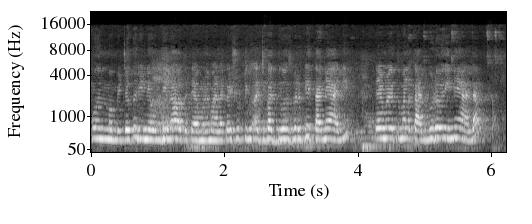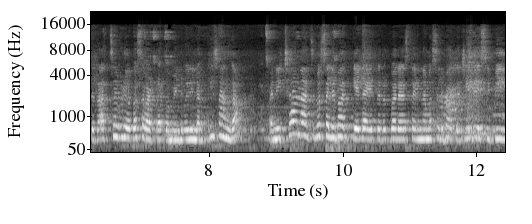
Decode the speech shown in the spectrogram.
फोन मम्मीच्या घरी नेऊन दिला होता त्यामुळे मला काही शूटिंग अजिबात दिवसभर घेता नाही आली. त्यामुळे तुम्हाला काल व्हिडिओही नाही आला. तर आजचा व्हिडिओ कसा वाटला कमेंटमध्ये नक्की सांगा. आणि छान आज मसाले भात केला आहे तर बऱ्याच ताईंना मसाले भाताची रेसिपी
